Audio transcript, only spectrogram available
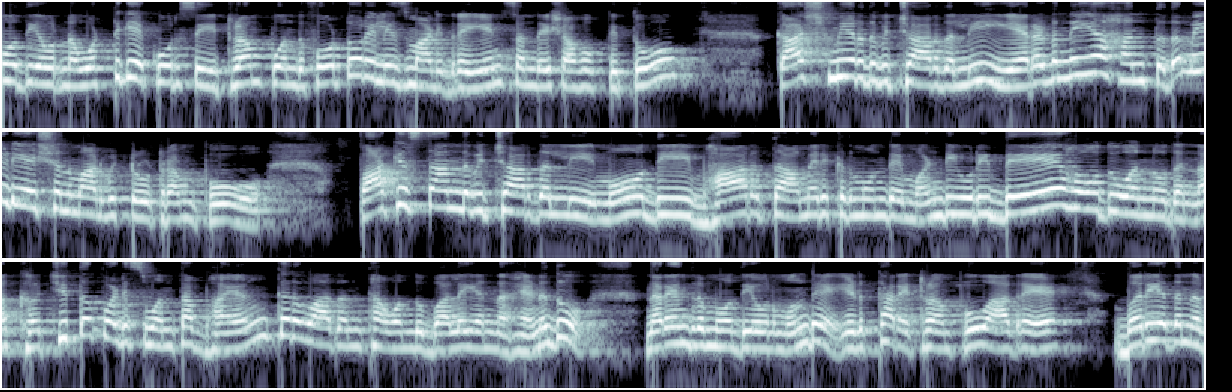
ಮೋದಿ ಅವ್ರನ್ನ ಒಟ್ಟಿಗೆ ಕೂರಿಸಿ ಟ್ರಂಪ್ ಒಂದು ಫೋಟೋ ರಿಲೀಸ್ ಮಾಡಿದ್ರೆ ಏನು ಸಂದೇಶ ಹೋಗ್ತಿತ್ತು? ಕಾಶ್ಮೀರದ ವಿಚಾರದಲ್ಲಿ ಎರಡನೆಯ ಹಂತದ ಮೀಡಿಯೇಷನ್ ಮಾಡಿಬಿಟ್ರು ಟ್ರಂಪು. ಪಾಕಿಸ್ತಾನದ ವಿಚಾರದಲ್ಲಿ ಮೋದಿ ಭಾರತ ಅಮೆರಿಕದ ಮುಂದೆ ಮಂಡಿಯೂರಿದ್ದೇ ಹೌದು ಅನ್ನೋದನ್ನು ಖಚಿತಪಡಿಸುವಂಥ ಭಯಂಕರವಾದಂಥ ಒಂದು ಬಲೆಯನ್ನು ಹೆಣೆದು ನರೇಂದ್ರ ಮೋದಿ ಅವರ ಮುಂದೆ ಇಡ್ತಾರೆ ಟ್ರಂಪು. ಆದರೆ ಬರೀ ಅದನ್ನು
